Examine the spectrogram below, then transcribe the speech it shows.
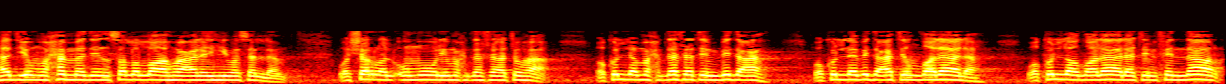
هدي محمد صلى الله عليه وسلم وشر الأمور محدثاتها وكل محدثة بدعة وكل بدعة ضلالة وكل ضلالة في النار.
